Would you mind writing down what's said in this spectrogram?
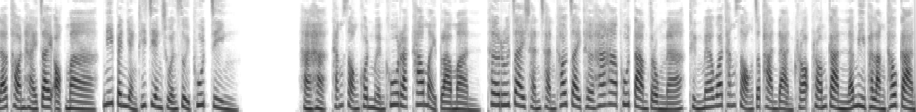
แล้วถอนหายใจออกมา นี่เป็นอย่างที่เจียงฉวนสุยพูดจริง ฮ่าฮ่าทั้งสองคนเหมือนคู่รักข้าวใหม่ปลามัน เธอรู้ใจฉันฉันเข้าใจเธอห้าห้าพูดตามตรงนะ ถึงแม้ว่าทั้งสองจะผ่านด่านเคราะห์พร้อมกันและมีพลังเท่ากัน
